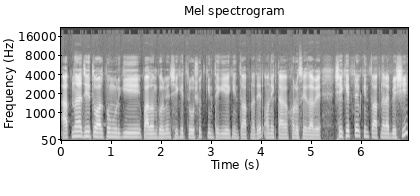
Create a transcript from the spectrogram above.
আপনারা যেহেতু অল্প মুরগি পালন করবেন, সেক্ষেত্রে ওষুধ কিনতে গিয়ে কিন্তু আপনাদের অনেক টাকা খরচ হয়ে যাবে। সেক্ষেত্রেও কিন্তু আপনারা বেশি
